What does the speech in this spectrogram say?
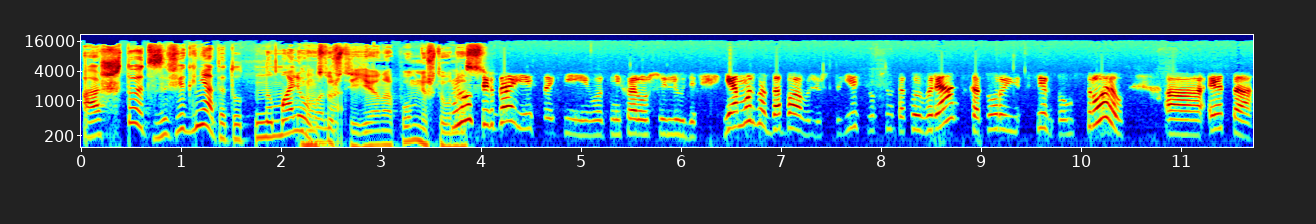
а что это за фигня-то тут намалевана? Ну, слушайте, я напомню, что у Ну, нас... всегда есть такие вот нехорошие люди. Я, можно, добавлю, что есть, в общем, такой вариант, который всех бы устроил. А, это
